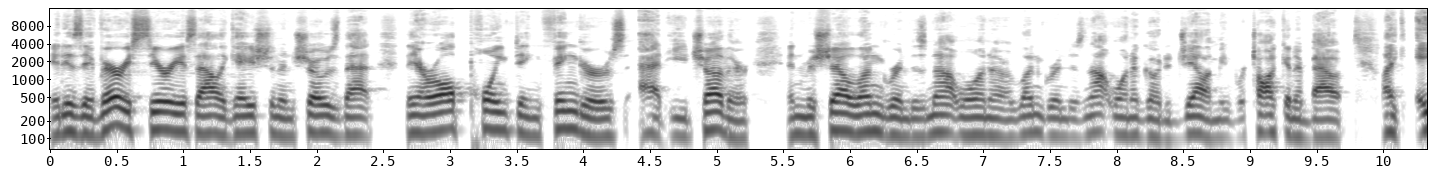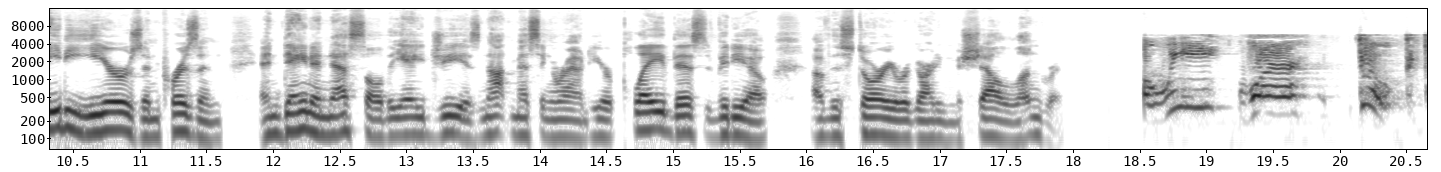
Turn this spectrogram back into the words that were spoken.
it is a very serious allegation and shows that they are all pointing fingers at each other. And Michelle Lundgren does not want to, Lundgren does not want to go to jail. I mean, we're talking about like 80 years in prison, and Dana Nessel, the AG, is not messing around here. Play this video of the story regarding Michelle Lundgren. We were duped.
